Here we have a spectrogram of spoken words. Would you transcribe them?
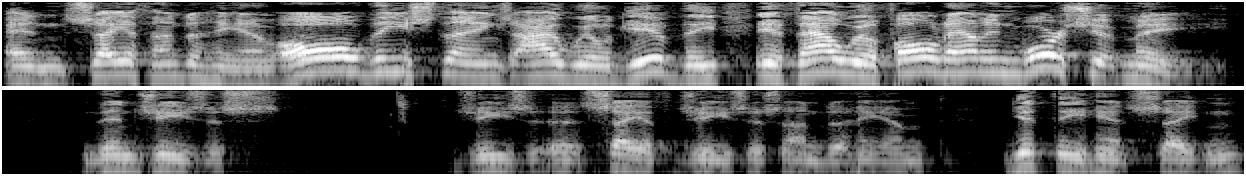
and saith unto him, All these things I will give thee if thou wilt fall down and worship me. Then Jesus, Jesus, uh, saith Jesus unto him, Get thee hence, Satan,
